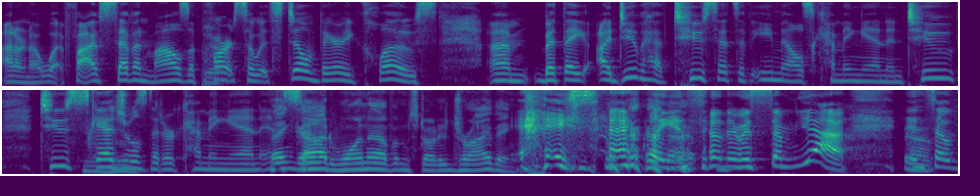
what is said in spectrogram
I don't know what five seven miles apart. Yeah. So it's still very close. Um, but they I do have two sets of emails coming in and two two mm-hmm. schedules mm-hmm. that are coming in. And Thank so, God one of them started driving. exactly, and so there was some yeah. yeah. And so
